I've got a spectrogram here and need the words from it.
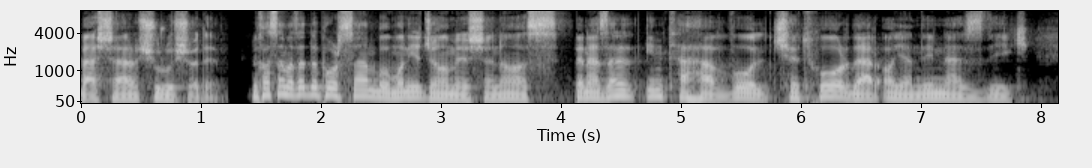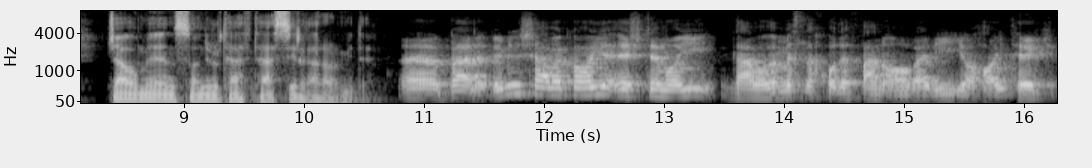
بشر شروع شده. می‌خواستم ازت بپرسم به عنوان یه جامعه شناس به نظر این تحول چطور در آینده نزدیک جوامع انسانی رو تحت تاثیر قرار میده؟ بله. ببینید شبکه های اجتماعی در واقع مثل خود فناوری یا های تک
